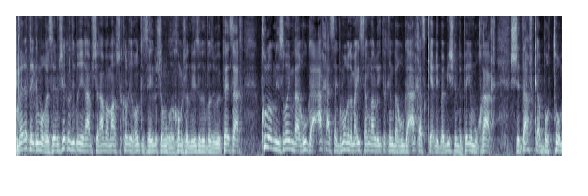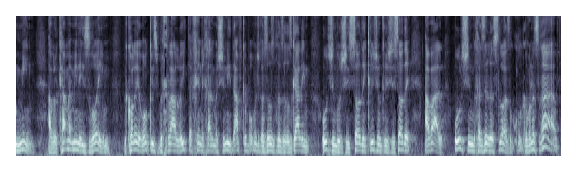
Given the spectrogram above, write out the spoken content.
אומרת הגמורה, זה המשך לדברי רב, שרב אמר שכל ירון כזה אילו שם רחום של מיזר ובו זה בפסח, כולם נזרועים בהרוג האחס, הגמורה למעשה אמרה לא ייתכן בהרוג האחס, כי הרי במשנה בפרק מוכח שדווקא באותו מין, אבל כמה מיני זרועים, וכל הירונקוס בכלל לא ייתכן אחד עם השני, דווקא באופן שחזר חזר סגלים, אולשין בושי סודה, קרישון קרישי סודה, אבל אולשין מחזר אסלו, אז כל כוון רב,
